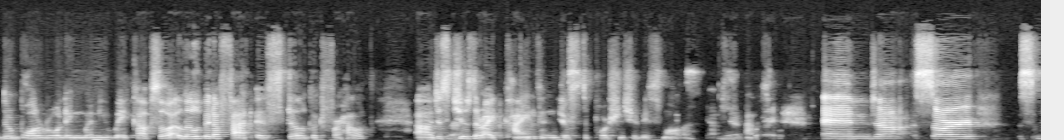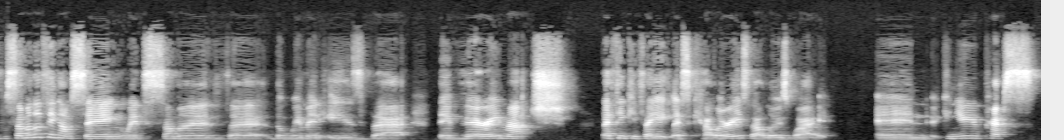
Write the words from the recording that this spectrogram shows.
the ball rolling when you wake up. So a little bit of fat is still good for health. Uh, just right. choose the right kinds and just the portion should be smaller. Yes, yeah, and uh, so some of the thing I'm seeing with some of the the women is that they're very much they think if they eat less calories they'll lose weight. And can you perhaps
